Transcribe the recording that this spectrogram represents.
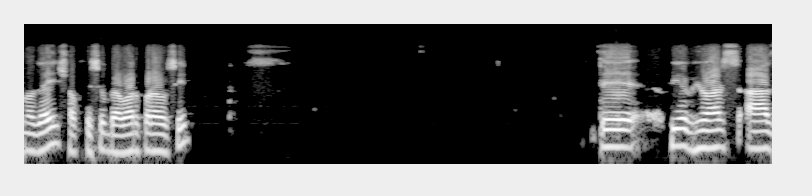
অনুযায়ী সবকিছু ব্যবহার করা উচিত। তে প্রিয় ভিউয়ার্স আজ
